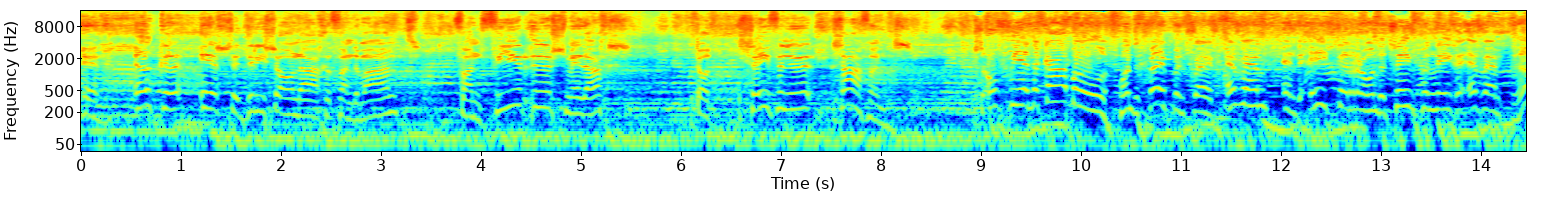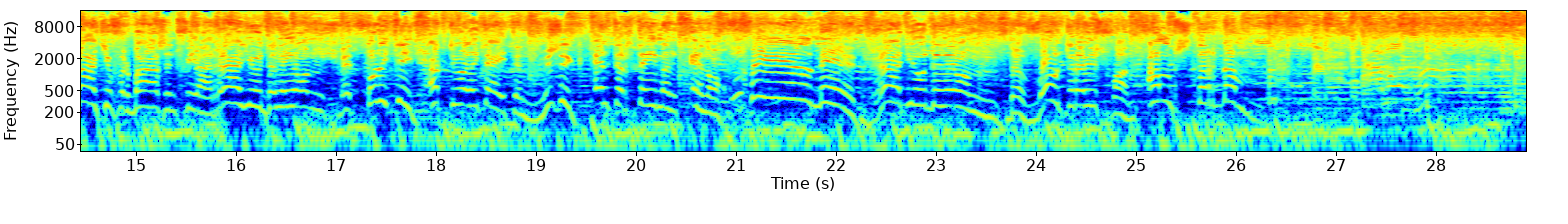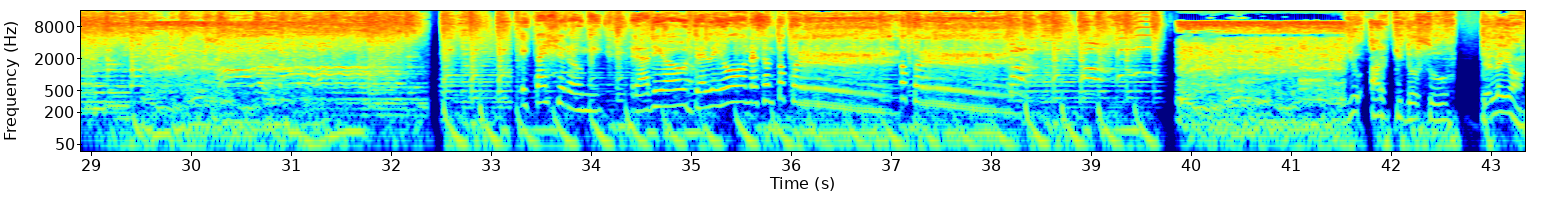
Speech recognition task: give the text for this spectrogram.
En elke eerste drie zondagen van de maand van 4 uur s middags tot 7 uur s avonds. Of via de kabel 105.5 FM en de ether 107.9 FM. Laat je verbazen via Radio de Leon met politiek, actualiteiten, muziek, entertainment en nog veel meer. Radio de Leon, de woudreus van Amsterdam. Jerome. Radio De Leon is een topper. Topper. You de Leon.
